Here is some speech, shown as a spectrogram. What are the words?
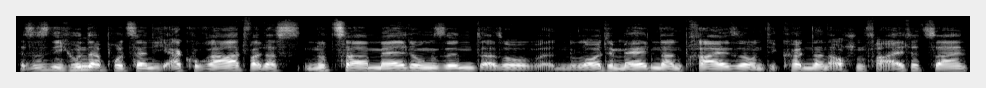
Das ist nicht hundertprozentig akkurat, weil das Nutzermeldungen sind. Also Leute melden dann Preise und die können dann auch schon veraltet sein.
